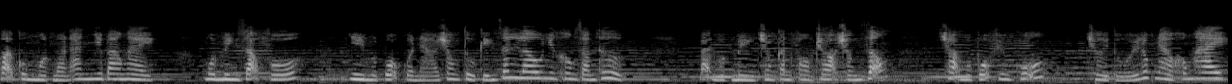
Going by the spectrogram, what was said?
gọi cùng một món ăn như bao ngày, một mình dạo phố, nhìn một bộ quần áo trong tủ kính rất lâu nhưng không dám thử. Bạn một mình trong căn phòng trọ trống rỗng, chọn một bộ phim cũ, trời tối lúc nào không hay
